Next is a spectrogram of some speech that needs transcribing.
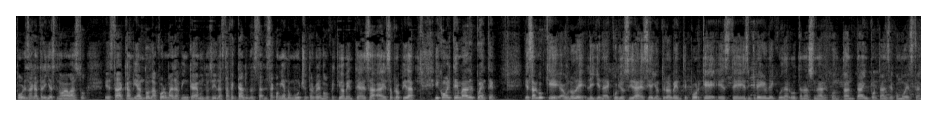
por esas cantarillas que no dan abasto, está cambiando la forma de la finca, digamos, inclusive la está afectando, le está, está comiendo mucho terreno efectivamente a esa, a esa propiedad. Y con el tema del puente, es algo que a uno le, le, llena de curiosidad, decía yo anteriormente, porque este, es increíble que una ruta nacional con tanta importancia como esta,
